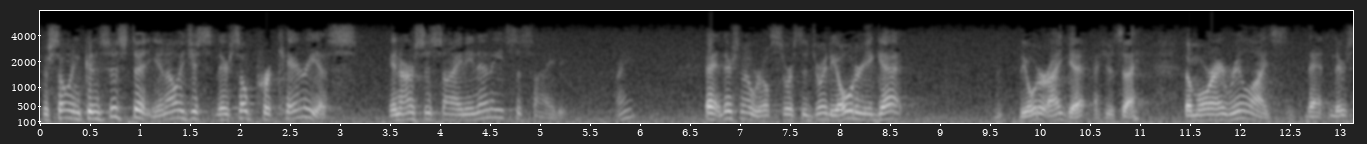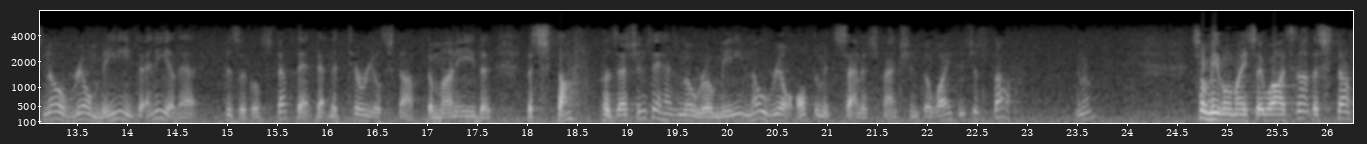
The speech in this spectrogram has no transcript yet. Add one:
They're so inconsistent, you know, it just they're so precarious in our society, in any society. Right? There's no real source of joy. The older you get, the older I get, I should say, the more I realize that there's no real meaning to any of that physical stuff, that, that material stuff. The money, the, the stuff, possessions, it has no real meaning, no real ultimate satisfaction to life. It's just stuff. You know? Some people might say, well, it's not the stuff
